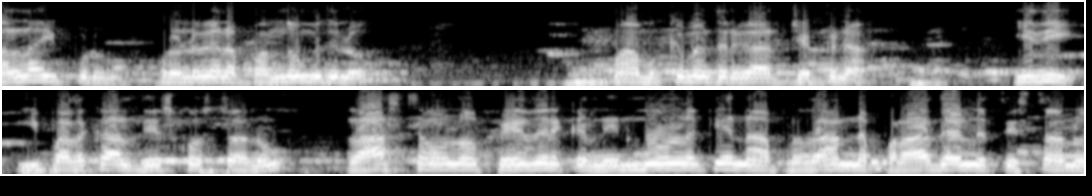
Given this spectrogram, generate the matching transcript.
మళ్ళీ ఇప్పుడు రెండు వేల పంతొమ్మిదిలో మా ముఖ్యమంత్రి గారు చెప్పిన ఇది ఈ పథకాలు తీసుకొస్తాను. రాష్ట్రంలో పేదరిక నిర్మూలనకే నా ప్రధాన ప్రాధాన్యత ఇస్తాను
